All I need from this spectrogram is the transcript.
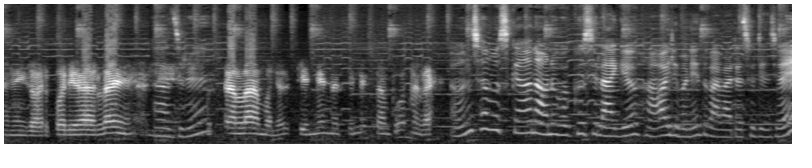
अनि घर परिवारलाई भनेर चिन्ने नचिन्ने सम्पूर्णलाई। हुन्छ मुस्कान। आउनुभयो खुसी लाग्यो। अहिले भने तपाईँबाट छुट्टिन्छ है।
